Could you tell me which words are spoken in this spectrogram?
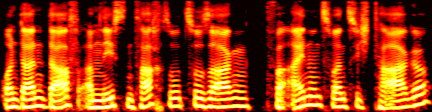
und dann darf am nächsten Tag sozusagen für 21 Tage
